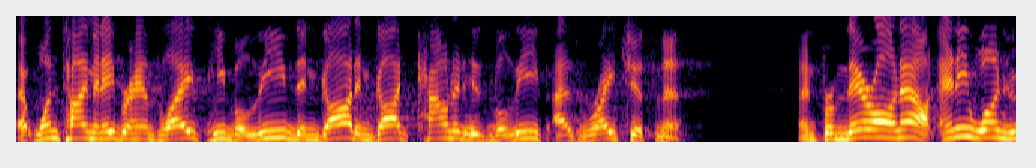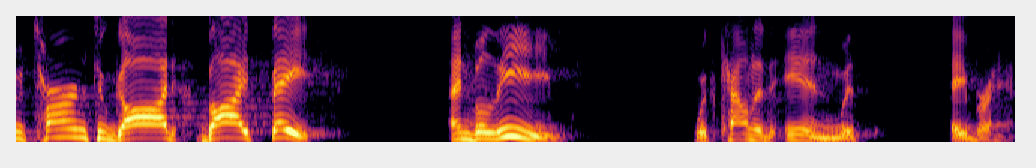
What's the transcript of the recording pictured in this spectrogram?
At one time in Abraham's life, he believed in God and God counted his belief as righteousness. And from there on out, anyone who turned to God by faith and believed was counted in with Abraham.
